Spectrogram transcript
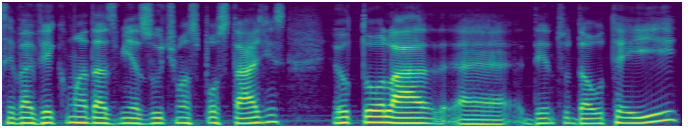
você vai ver que uma das minhas últimas postagens, eu tô lá é, dentro da UTI,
